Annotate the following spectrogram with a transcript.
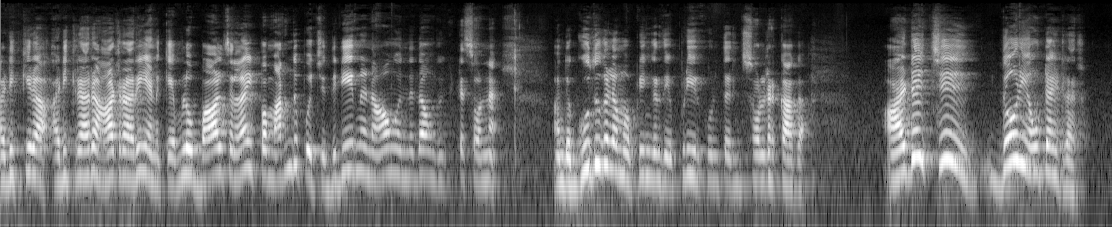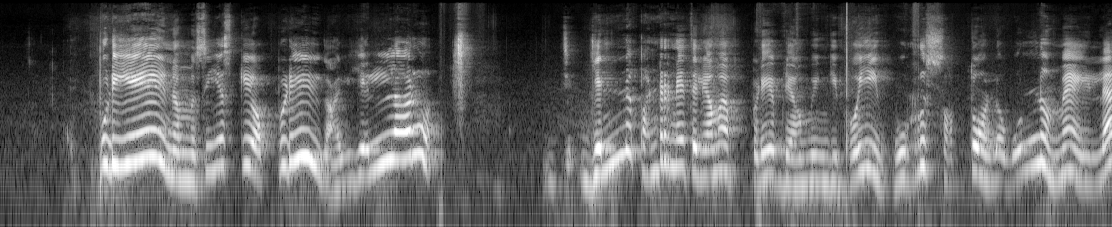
அடிக்கிறா அடிக்கிறாரு ஆடுறாரு. எனக்கு எவ்வளோ பால்ஸ் எல்லாம் இப்போ மறந்து போச்சு. திடீர்னு நான் வந்து தான் உங்ககிட்ட சொன்னேன். அந்த குதூகலம் அப்படிங்கிறது எப்படி இருக்கும்னு தெரிஞ்சு சொல்கிறக்காக அடித்து தோனி அவுட் ஆயிடுறாரு. அப்படியே நம்ம சிஎஸ்கே அப்படி எல்லாரும் என்ன பண்ணுறனே தெரியாமல் அப்படியே அப்படி அமுங்கி போய் ஒரு சத்தம் இல்லை ஒன்றுமே இல்லை.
